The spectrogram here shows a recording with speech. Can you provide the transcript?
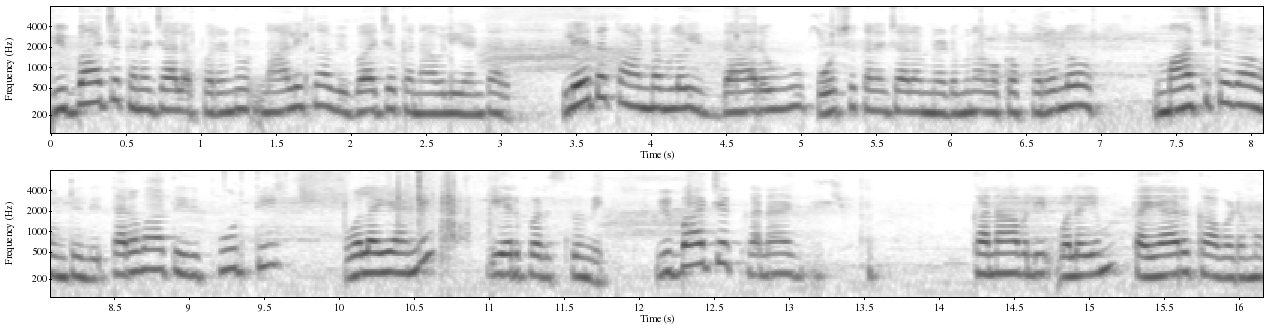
విభాజ్య కణజాల పొరను నాళికా విభాజ్య కణావళి అంటారు. లేత కాండంలో ఈ దారువు పోషక కణజాలం నడుమున ఒక పొరలో మాసికగా ఉంటుంది. తర్వాత ఇది పూర్తి వలయాన్ని ఏర్పరుస్తుంది. విభాజ్య కణ కణావళి వలయం తయారు కావడము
